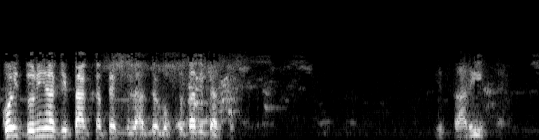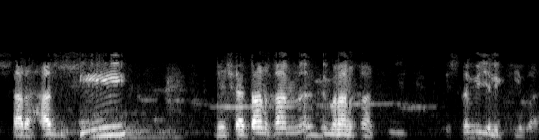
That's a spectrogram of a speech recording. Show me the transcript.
کوئی دنیا کی طاقت اس علاقے کو پتہ نہیں کر سکتی یہ تاریخ ہے۔ سرحد کی یہ شیطان خان عمران خان۔ اس نے بھی یہ لکھی بات۔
